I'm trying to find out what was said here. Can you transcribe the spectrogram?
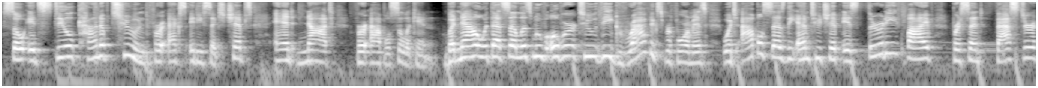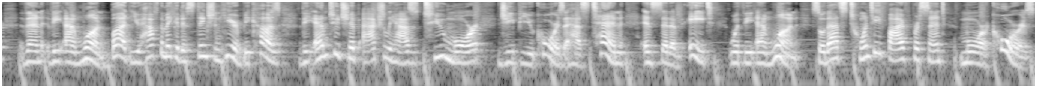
so it's still kind of tuned for x86 chips and not for Apple Silicon. But now with that said, let's move over to the graphics performance, which Apple says the M2 chip is 35% faster than the M1. But you have to make a distinction here because the M2 chip actually has two more GPU cores. It has 10 instead of 8 with the M1. So that's 25% more cores.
